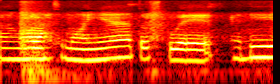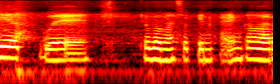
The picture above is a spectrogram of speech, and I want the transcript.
uh, ngolah semuanya terus gue edit, gue coba masukin ke Anchor.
